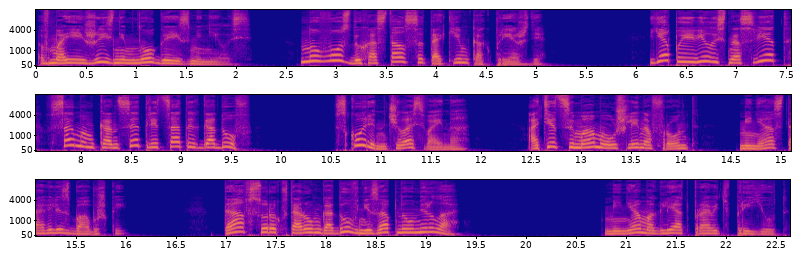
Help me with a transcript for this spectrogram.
В моей жизни многое изменилось, но воздух остался таким, как прежде. Я появилась на свет в самом конце 30-х годов. Вскоре началась война. Отец и мама ушли на фронт, меня оставили с бабушкой. Та в 42-м году внезапно умерла. Меня могли отправить в приют.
